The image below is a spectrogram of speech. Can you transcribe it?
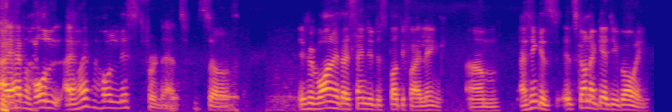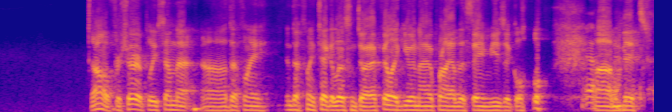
I, have a whole, I have a whole list for that. So, if you want it, I send you the Spotify link. Um, I think it's it's gonna get you going. Oh, for sure. Please send that. Uh, definitely, definitely take a listen to it. I feel like you and I probably have the same musical uh, mix,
